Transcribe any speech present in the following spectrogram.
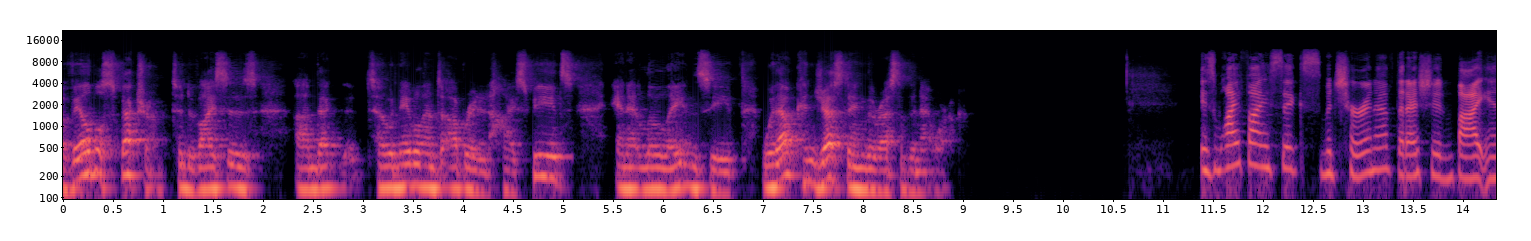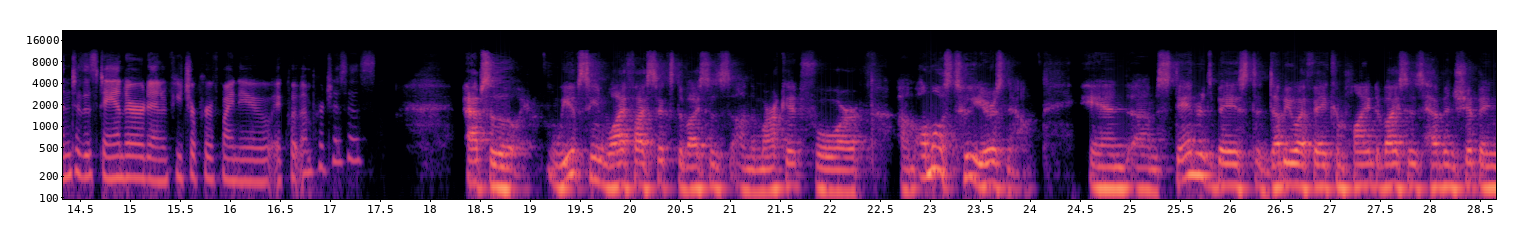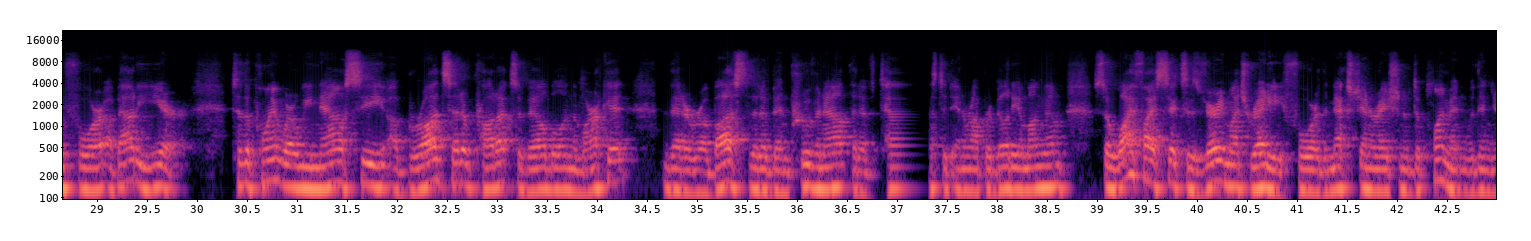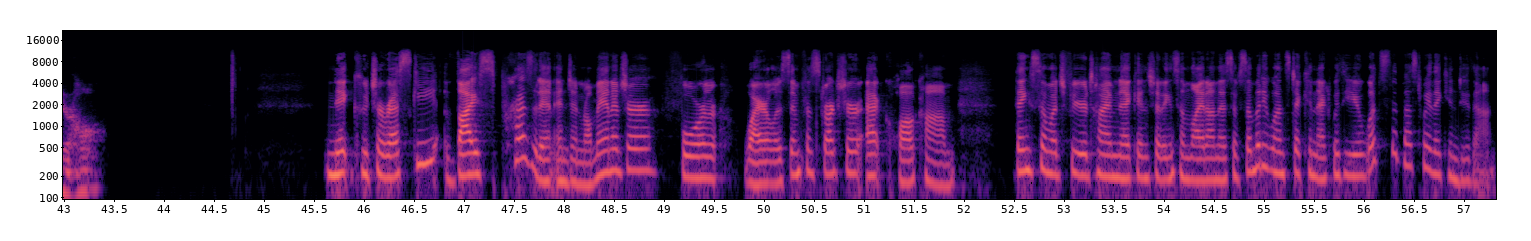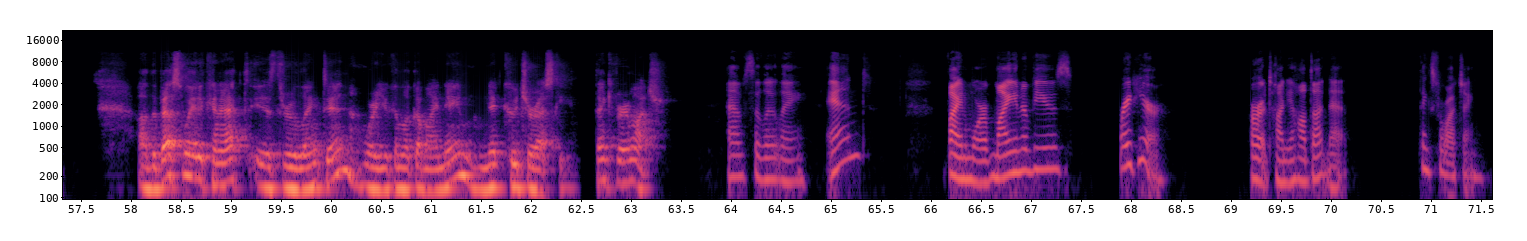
available spectrum to devices um, that to enable them to operate at high speeds and at low latency without congesting the rest of the network is Wi-Fi 6 mature enough that I should buy into the standard and future-proof my new equipment purchases? Absolutely. We have seen Wi-Fi 6 devices on the market for um, almost two years now. And um, standards-based WFA compliant devices have been shipping for about a year to the point where we now see a broad set of products available in the market that are robust, that have been proven out, that have tested interoperability among them. So Wi-Fi 6 is very much ready for the next generation of deployment within your home. Nick Kucharewski, Vice President and General Manager for Wireless Infrastructure at Qualcomm. Thanks so much for your time, Nick, and shedding some light on this. If somebody wants to connect with you, what's the best way they can do that? Uh, the best way to connect is through LinkedIn, where you can look up my name, Nick Kucharewski. Thank you very much. Absolutely. And find more of my interviews right here or at tanyahall.net. Thanks for watching.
